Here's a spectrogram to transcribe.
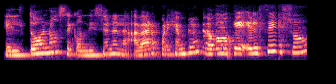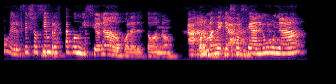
El tono se condiciona en la... A ver, por ejemplo. Pero como que el sello, el sello siempre está condicionado por el tono. Por Ah, más de que yo claro. sea luna,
